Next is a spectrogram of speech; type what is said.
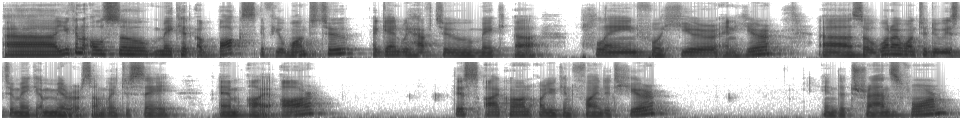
Uh, you can also make it a box if you want to. Again, we have to make a plane for here and here. Uh, so what I want to do is to make a mirror. So I'm going to say MIR, this icon, or you can find it here in the transform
